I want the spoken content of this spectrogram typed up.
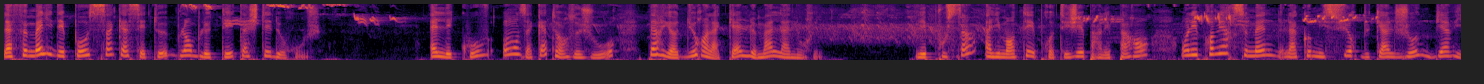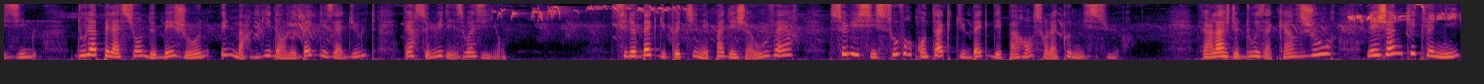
La femelle y dépose 5 à 7 œufs blanc bleutés tachetés de rouge. Elle les couve 11 à 14 jours, période durant laquelle le mâle la nourrit. Les poussins, alimentés et protégés par les parents, ont les premières semaines la commissure buccale jaune bien visible, d'où l'appellation de baie jaune, une marque guidant le bec des adultes vers celui des oisillons. Si le bec du petit n'est pas déjà ouvert, celui-ci s'ouvre au contact du bec des parents sur la commissure. Vers l'âge de 12 à 15 jours, les jeunes quittent le nid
